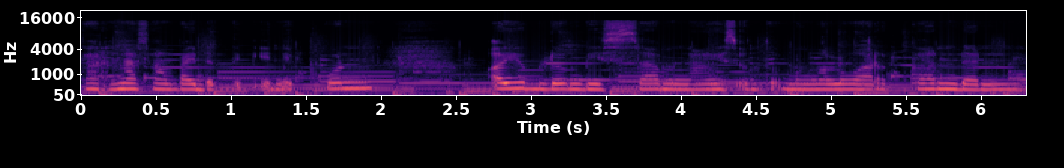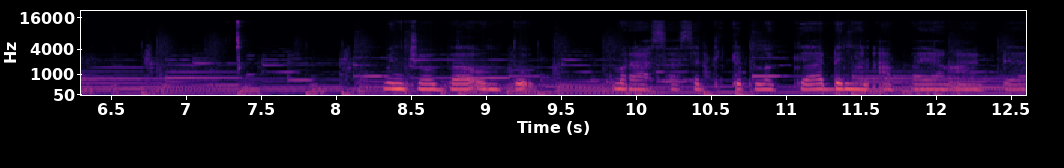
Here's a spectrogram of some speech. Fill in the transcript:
Karena sampai detik ini pun Ayu belum bisa menangis untuk mengeluarkan dan mencoba untuk merasa sedikit lega dengan apa yang ada.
